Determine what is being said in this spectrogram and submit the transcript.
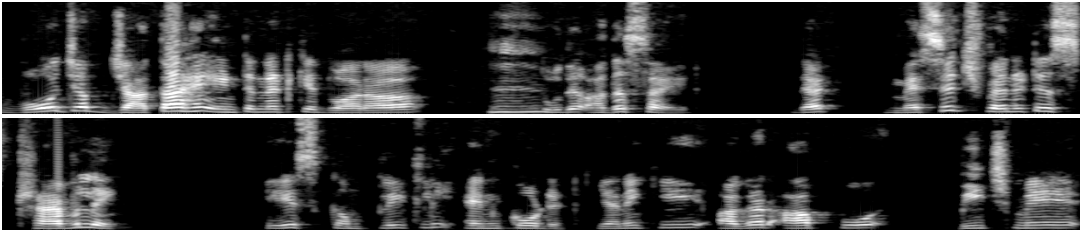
वो जब जाता है इंटरनेट के द्वारा to the other side that message when it is travelling is completely encoded यानी कि अगर आप वो बीच में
